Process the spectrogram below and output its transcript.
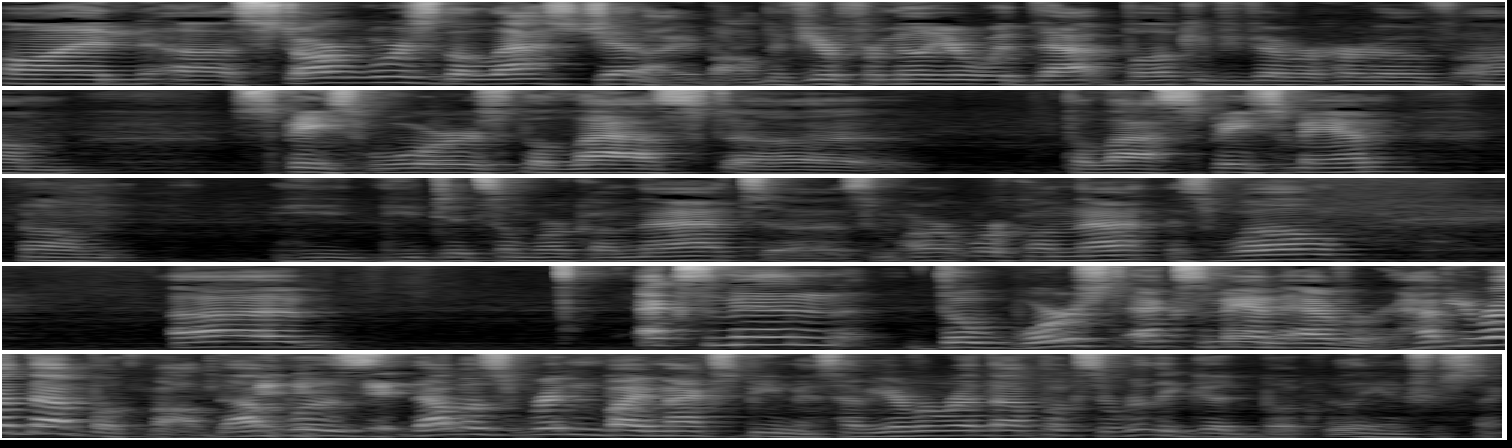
on uh, Star Wars The Last Jedi, Bob. If you're familiar with that book, if you've ever heard of um, Space Wars, The Last, uh, the Last Spaceman, um, he, he did some work on that, uh, some artwork on that as well. Uh, X Men, the worst X Man ever. Have you read that book, Bob? That was that was written by Max Bemis. Have you ever read that book? It's a really good book, really interesting.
